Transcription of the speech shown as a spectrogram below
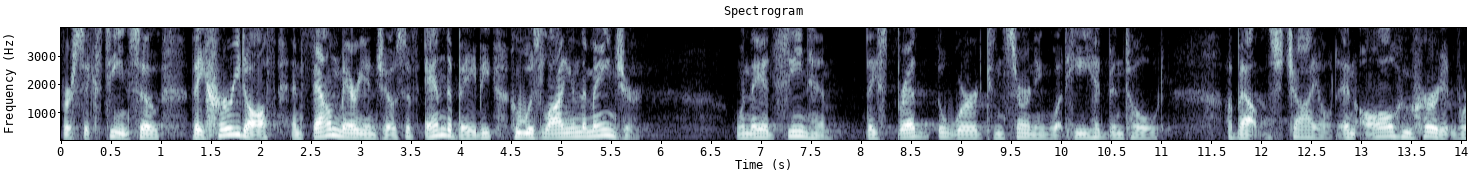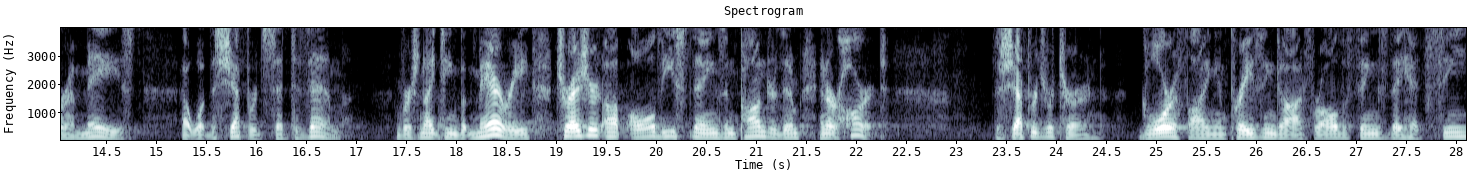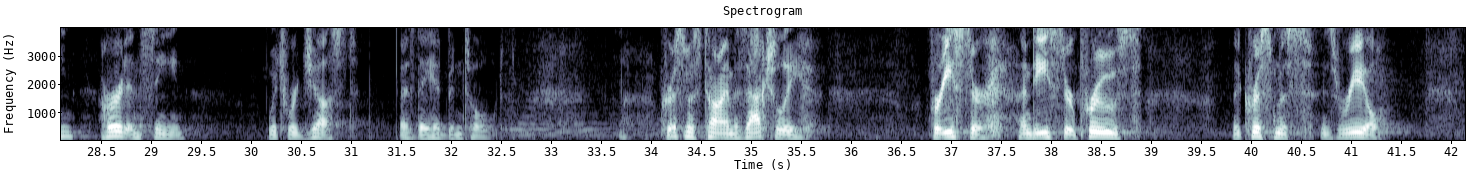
Verse 16 So they hurried off and found Mary and Joseph and the baby who was lying in the manger. When they had seen him, they spread the word concerning what he had been told about this child, and all who heard it were amazed at what the shepherds said to them. Verse 19, but Mary treasured up all these things and pondered them in her heart. The shepherds returned, glorifying and praising God for all the things they had seen, heard, and seen, which were just as they had been told. Christmas time is actually for Easter, and Easter proves that Christmas is real.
